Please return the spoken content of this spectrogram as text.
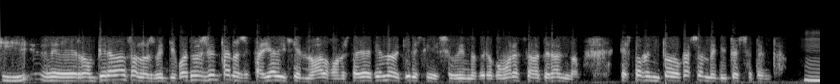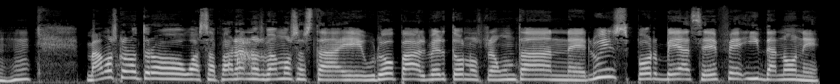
Si eh, rompiéramos a los 24.60 nos estaría diciendo algo, nos estaría diciendo que quiere seguir subiendo, pero como ahora está lateral, no. Esto en todo caso en 23.70. Vamos con otro WhatsApp. Ahora nos vamos hasta Europa. Alberto, nos preguntan eh, Luis por BASF y Danone.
